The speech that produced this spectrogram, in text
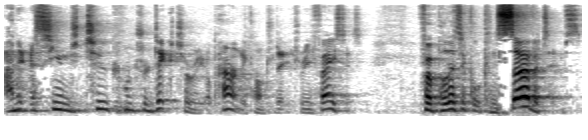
and it assumed two contradictory, apparently contradictory faces. For political conservatives,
